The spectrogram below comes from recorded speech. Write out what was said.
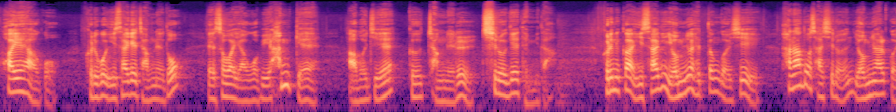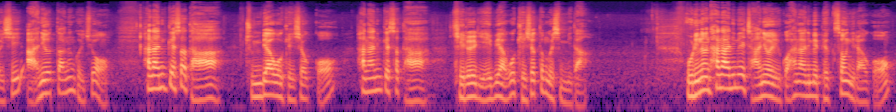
화해하고 그리고 이삭의 장례도 에서와 야곱이 함께 아버지의 그 장례를 치르게 됩니다. 그러니까 이삭이 염려했던 것이 하나도 사실은 염려할 것이 아니었다는 거죠. 하나님께서 다 준비하고 계셨고 하나님께서 다 길을 예비하고 계셨던 것입니다. 우리는 하나님의 자녀이고 하나님의 백성이라고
